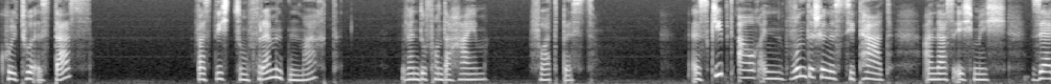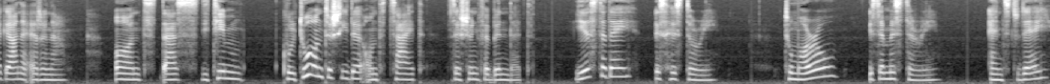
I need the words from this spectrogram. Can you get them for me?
Kultur ist das, was dich zum Fremden macht, wenn du von daheim fort bist. Es gibt auch ein wunderschönes Zitat, an das ich mich sehr gerne erinnere und das die Themen Kulturunterschiede und Zeit sehr schön verbindet. Yesterday is history. Tomorrow is a mystery. And today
